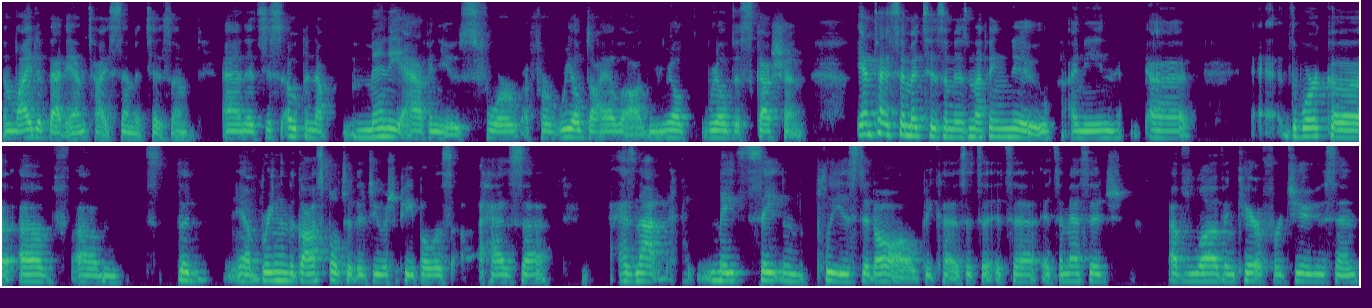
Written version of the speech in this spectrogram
in light of that anti-Semitism. And it's just opened up many avenues for for real dialogue and real real discussion. anti-Semitism is nothing new. I mean, uh, the work uh, of um, the you know, bringing the gospel to the Jewish people is, has uh, has not made Satan pleased at all because it's a it's a it's a message of love and care for Jews. And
